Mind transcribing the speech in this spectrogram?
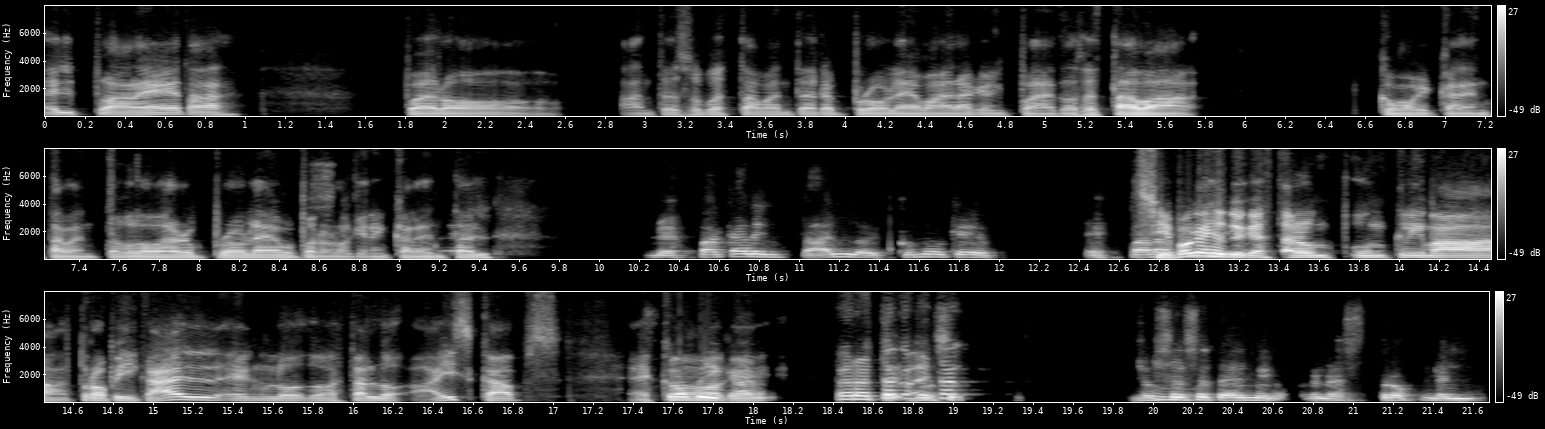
el planeta, pero antes supuestamente era el problema, era que el planeta se estaba como que el calentamiento global era un problema, pero lo quieren calentar. No es para calentarlo, es como que es para sí, porque si que- tiene que estar un, un clima tropical en lo, donde están los ice caps, es Es como tropical. que Pero esta, Yo sé- esta- Yo sé ese término, pero no es trop- el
